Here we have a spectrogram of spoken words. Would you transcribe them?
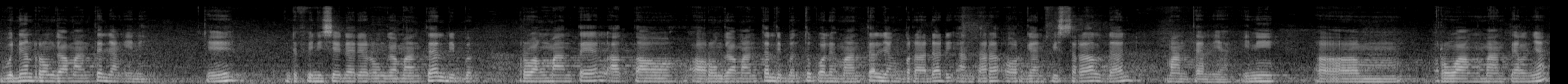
Kemudian rongga mantel yang ini. Oke. Definisi dari rongga mantel di ruang mantel atau uh, rongga mantel dibentuk oleh mantel yang berada di antara organ visceral dan mantelnya. Ini um, ruang mantelnya.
